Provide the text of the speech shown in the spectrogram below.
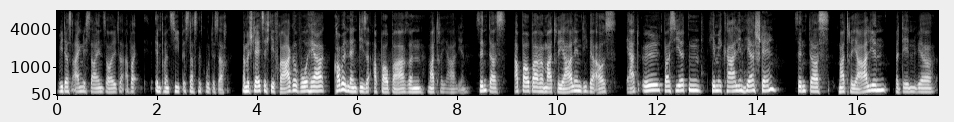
wie das eigentlich sein sollte, aber im Prinzip ist das eine gute Sache. Damit stellt sich die Frage, woher kommen denn diese abbaubaren Materialien? Sind das abbaubare Materialien, die wir aus erdölbasierten Chemikalien herstellen? Sind das Materialien, bei denen wir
